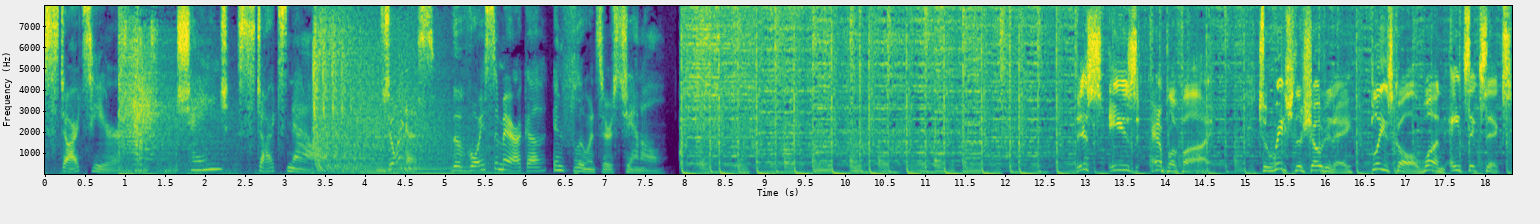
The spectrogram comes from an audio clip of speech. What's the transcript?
starts here. Change starts now. Join us, the Voice America Influencers Channel. This is Amplified. To reach the show today, please call 1 866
